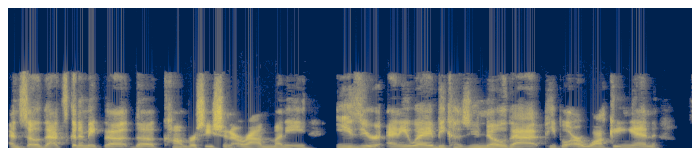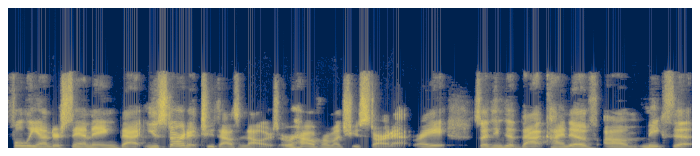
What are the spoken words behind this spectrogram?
And so that's going to make the the conversation around money easier anyway because you know that people are walking in fully understanding that you start at $2000 or however much you start at right? So i think that that kind of um, makes it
